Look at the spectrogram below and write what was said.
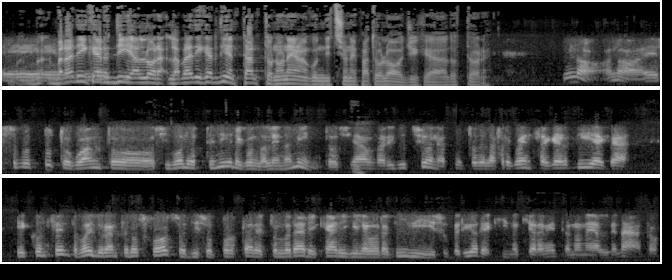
Eh, bradicardia, allora, la bradicardia intanto non è una condizione patologica, dottore? No, no, è soprattutto quanto si vuole ottenere con l'allenamento, si ha una riduzione appunto della frequenza cardiaca che consente poi durante lo sforzo di sopportare e tollerare carichi lavorativi superiori a chi chiaramente non è allenato.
